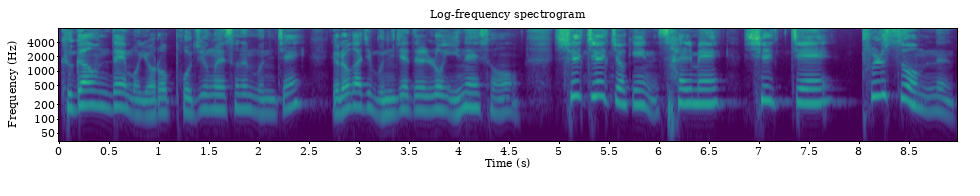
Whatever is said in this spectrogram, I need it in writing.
그 가운데 뭐 여러 보증을 서는 문제, 여러 가지 문제들로 인해서 실질적인 삶의 실제 풀 수 없는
